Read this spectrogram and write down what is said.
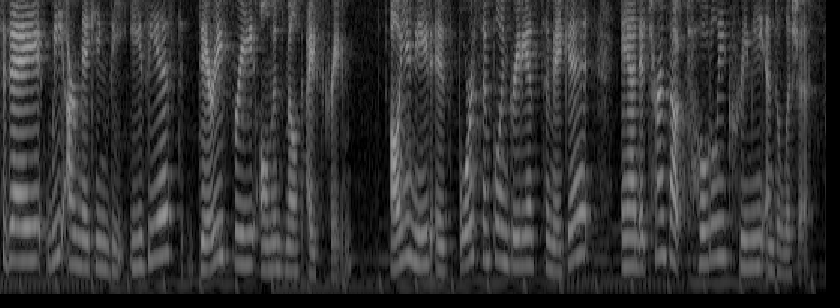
Today, we are making the easiest dairy-free almond milk ice cream. All you need is four simple ingredients to make it, and it turns out totally creamy and delicious.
